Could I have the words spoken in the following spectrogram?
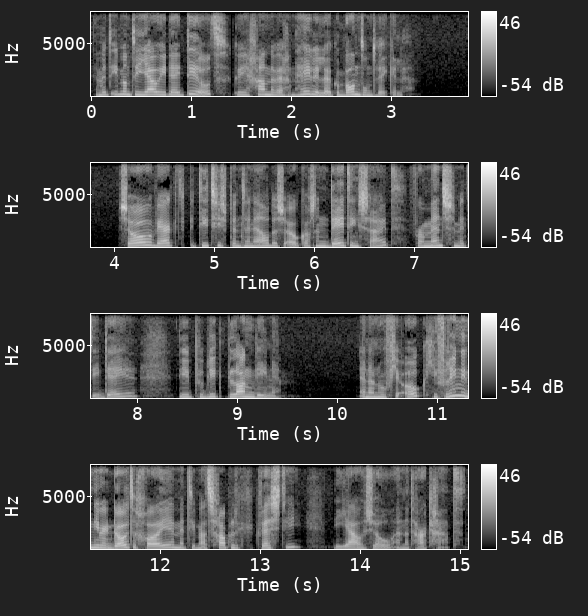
En met iemand die jouw idee deelt, kun je gaandeweg een hele leuke band ontwikkelen. Zo werkt petities.nl dus ook als een datingsite voor mensen met ideeën die het publiek belang dienen. En dan hoef je ook je vrienden niet meer dood te gooien met die maatschappelijke kwestie die jou zo aan het hart gaat.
